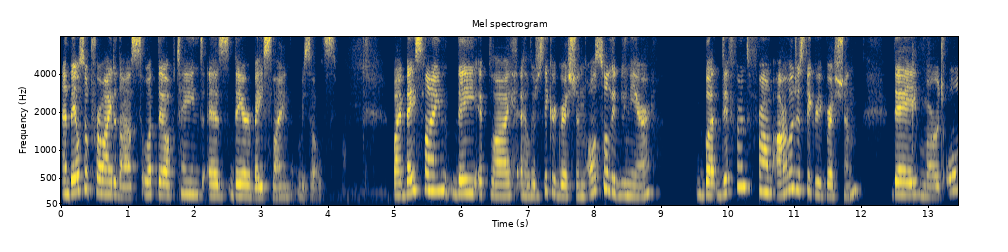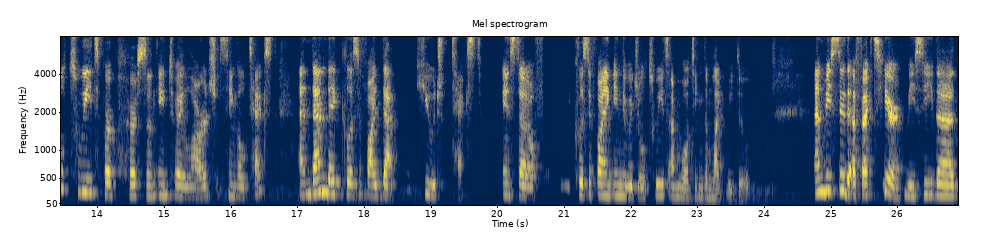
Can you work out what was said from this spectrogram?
And they also provided us what they obtained as their baseline results. By baseline, they apply a logistic regression, also linear, but different from our logistic regression. They merge all tweets per person into a large single text, and then they classify that huge text instead of classifying individual tweets and voting them like we do. And we see the effects here. We see that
